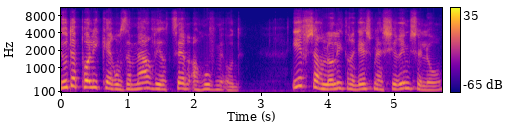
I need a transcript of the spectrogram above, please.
יהודה פוליקר הוא זמר ויוצר אהוב מאוד. אי אפשר לא להתרגש מהשירים שלו,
